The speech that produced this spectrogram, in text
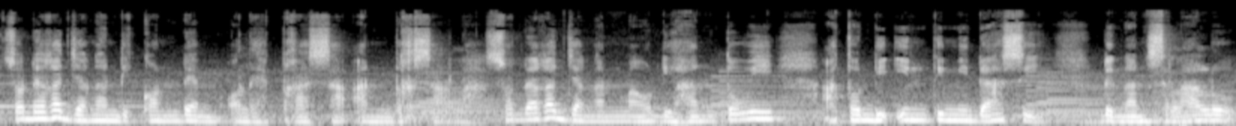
Saudara jangan dikondem oleh perasaan bersalah. Saudara jangan mau dihantui atau diintimidasi dengan selalu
